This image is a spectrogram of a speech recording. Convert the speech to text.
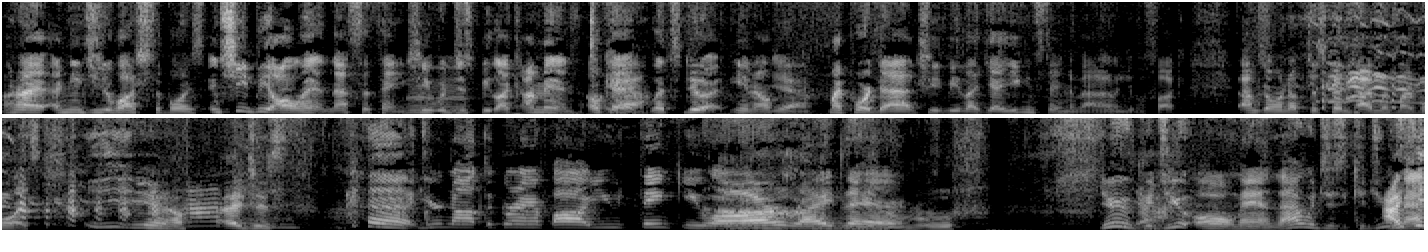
"All right, I need you to watch the boys," and she'd be all in. That's the thing. She would just be like, "I'm in. Okay, Mm-hmm. Yeah. let's do it." You know. Yeah. My poor dad. She'd be like, "Yeah, you can stay in Nevada. I don't give a fuck. I'm going up to spend time with my boys." you know. I just. You're not the grandpa you think you are, right there. Oof. Dude, could you? Oh man, that would just. Could you I imagine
